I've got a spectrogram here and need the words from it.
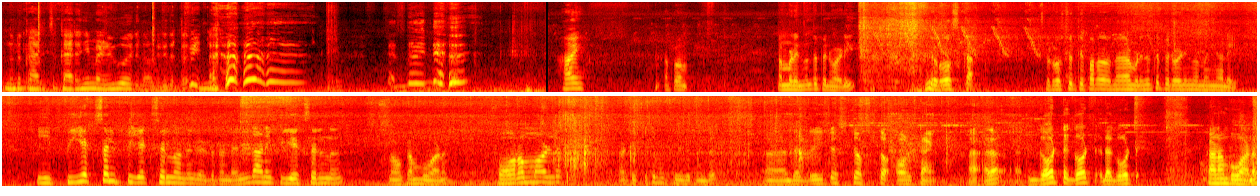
എന്നിട്ട് കരച്ച് കരഞ്ഞ് മെഴുകുമായിരുന്നു അവിടെ ഇരുന്നിട്ട്. എന്ത് പിന്നെ ഹായ്. അപ്പം നമ്മുടെ ഇന്നത്തെ പരിപാടി ഫിറോസ്ക. ഫിറോസ് ചുറ്റി പറഞ്ഞ നമ്മുടെ ഇന്നത്തെ പരിപാടി എന്ന് പറഞ്ഞു കഴിഞ്ഞാൽ ഈ P X L P X L എന്ന് പറഞ്ഞ് കേട്ടിട്ടുണ്ട്. എന്താണ് ഈ പി എക്സ് എൽ എന്ന് നോക്കാൻ പോവാണ്. ഫോറം മാളിൽ ടിക്കറ്റ് ബുക്ക് ചെയ്തിട്ടുണ്ട്. The greatest of the all time അതാ ഗോട്ട് ഗോട്ട് ദ ഗോട്ട് കാണാൻ പോവാണ്.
